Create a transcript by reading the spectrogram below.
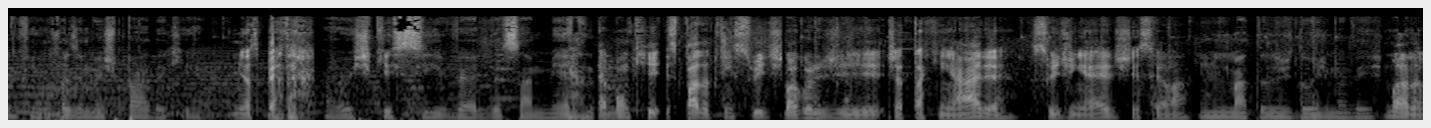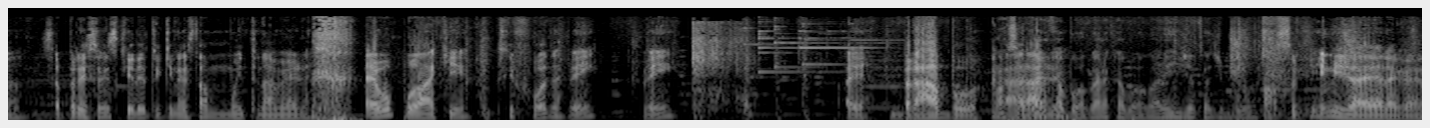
Enfim, vou fazer uma espada aqui. Minhas pedras. Ah, eu esqueci, velho, dessa merda. É bom que espada tem switch, bagulho de, de ataque em área, switch em edge, sei lá. Hum, mata os dois de uma vez. Mano, se aparecer um esqueleto aqui, nós tá muito na merda. é, eu vou pular aqui. Que se foda. Vem, vem. Aí, brabo. Nossa, Caralho. agora acabou, agora acabou. Agora a gente já tá de boa. Nossa, o game já era, cara.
